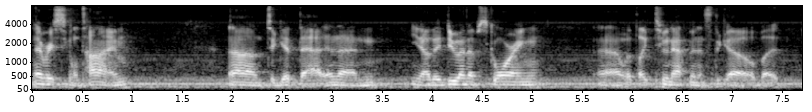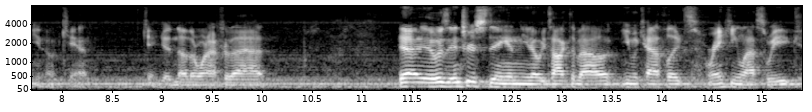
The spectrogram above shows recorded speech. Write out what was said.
every single time um, to get that, and then you know they do end up scoring uh, with like two and a half minutes to go, but you know can't can't get another one after that. Yeah, it was interesting, and you know we talked about Yuma Catholic's ranking last week.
